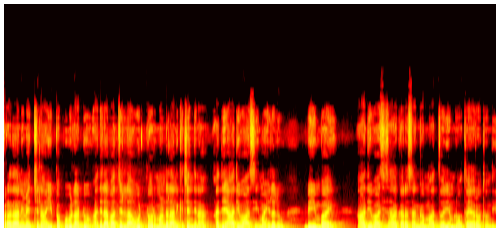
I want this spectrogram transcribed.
ప్రధాని మెచ్చిన ఇప్పపువ్వు లడ్డు ఆదిలాబాద్ జిల్లా ఉట్నూరు మండలానికి చెందిన అది ఆదివాసీ మహిళలు భీంబాయ్ ఆదివాసీ సహకార సంఘం ఆధ్వర్యంలో తయారవుతుంది.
